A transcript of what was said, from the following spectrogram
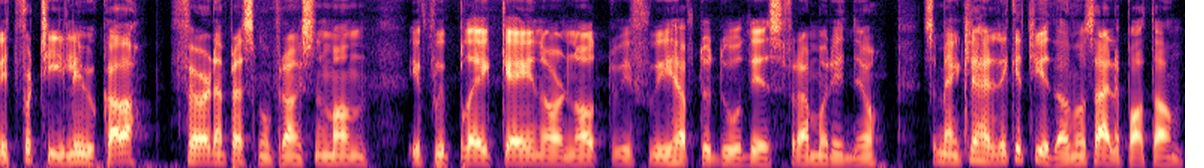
litt for tidlig i uka, da. Før den pressekonferansen man If we play Kane or not, if we have to do this fra Mourinho. Som egentlig heller ikke tyda noe særlig på at han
